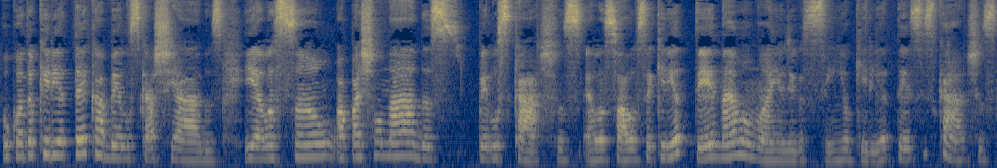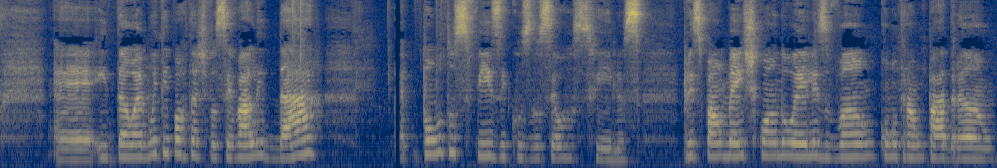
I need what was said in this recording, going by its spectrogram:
o quanto eu queria ter cabelos cacheados e elas são apaixonadas pelos cachos. Elas falam, você queria ter, né, mamãe? Eu digo, sim, eu queria ter esses cachos. É, então é muito importante você validar é, pontos físicos dos seus filhos principalmente quando eles vão contra um padrão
